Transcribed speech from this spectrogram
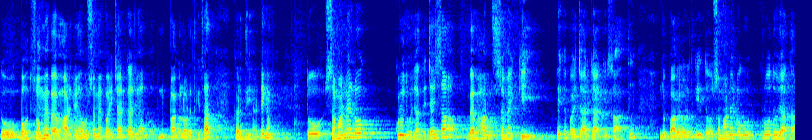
तो बहुत सौम्य व्यवहार जो है, उस समय परिचारिका जो है, अपनी पागल औरत के साथ करती है। ठीक है? तो सामान्य लोग क्रुद्ध हो जाते जैसा व्यवहार उस समय की, ठीक है, परिचारिका के साथ जो पागल औरत की तो सामान्य लोग क्रोध हो जाता।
